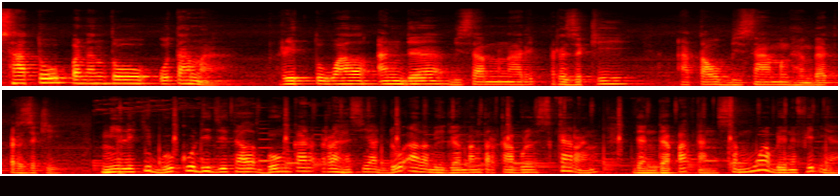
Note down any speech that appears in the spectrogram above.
Satu penentu utama ritual Anda bisa menarik rezeki atau bisa menghambat rezeki. Miliki buku digital Bongkar Rahasia Doa Lebih Gampang Terkabul sekarang dan dapatkan semua benefitnya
